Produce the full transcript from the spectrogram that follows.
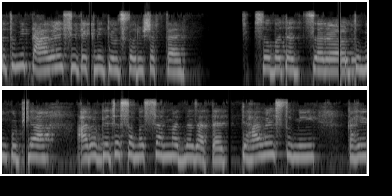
तर तुम्ही त्यावेळेस ही टेक्निक यूज करू शकताय. सोबतच जर तुम्ही कुठल्या आरोग्याच्या समस्यांमधनं जाताय त्यावेळेस तुम्ही काही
